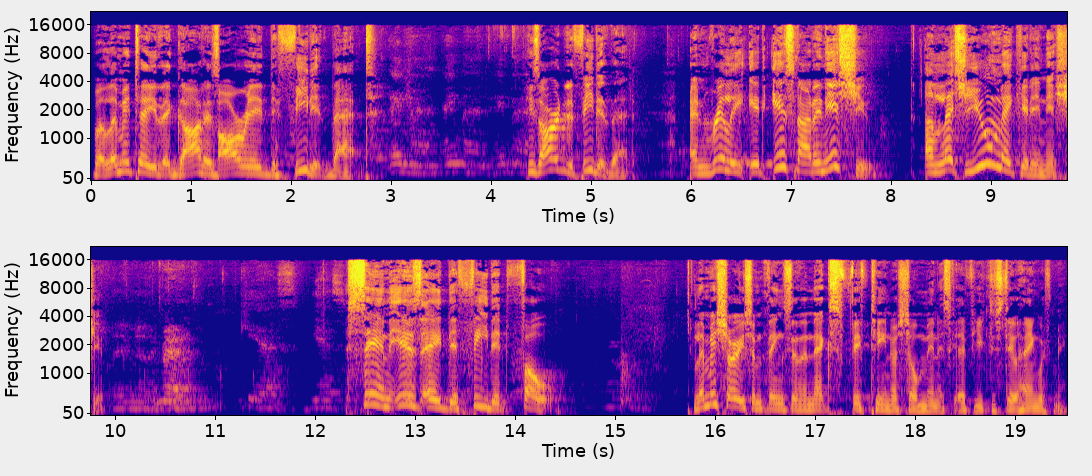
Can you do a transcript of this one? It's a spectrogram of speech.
But let me tell you that God has already defeated that. Amen. Amen. Amen. He's already defeated that. And really, it is not an issue unless you make it an issue. Sin is a defeated foe. Let me show you some things in the next 15 or so minutes if you can still hang with me.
